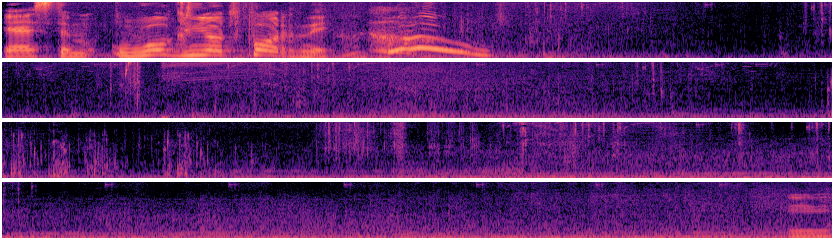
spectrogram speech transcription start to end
Ja jestem łognioodporny. Woo! Y.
